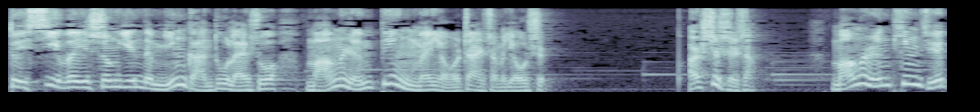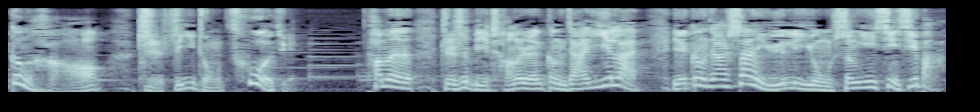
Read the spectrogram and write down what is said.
对细微声音的敏感度来说，盲人并没有占什么优势。而事实上，盲人听觉更好，只是一种错觉，他们只是比常人更加依赖，也更加善于利用声音信息罢了。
